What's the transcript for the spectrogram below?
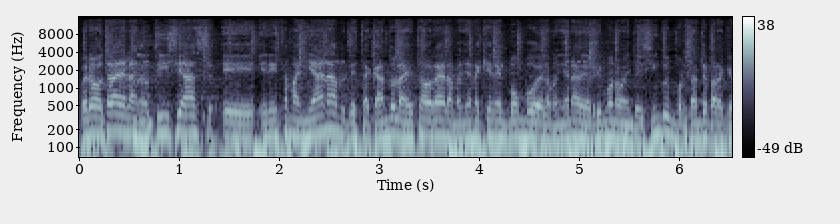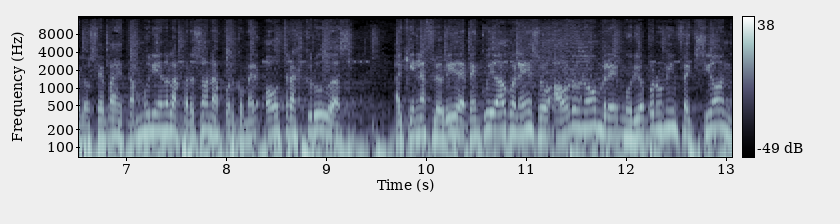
Pero otra de las noticias eh, en esta mañana, destacándolas a esta hora de la mañana aquí en el bombo de la mañana de ritmo 95, importante para que lo sepas, están muriendo las personas por comer ostras crudas aquí en la Florida. Ten cuidado con eso. Ahora un hombre murió por una infección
